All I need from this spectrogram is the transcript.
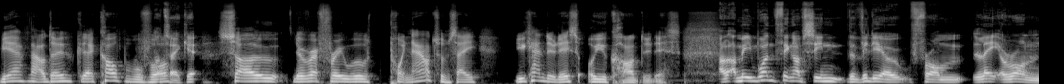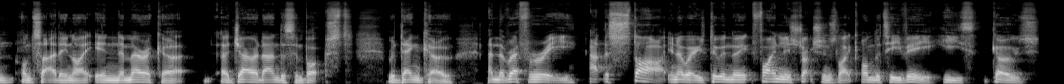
Yeah, that'll do. They're culpable for. I'll take it. So the referee will point out to him, say, You can do this or you can't do this. I mean, one thing I've seen the video from later on on Saturday night in America. Uh, Jared Anderson boxed Rodenko, and the referee at the start, you know, where he's doing the final instructions, like on the TV, he goes,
